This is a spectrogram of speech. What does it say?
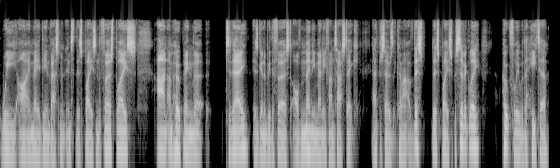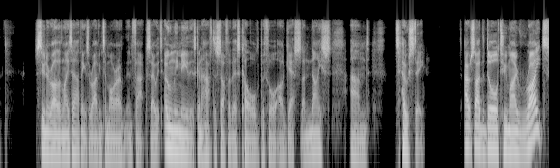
we I made the investment into this place in the first place. And I'm hoping that today is going to be the first of many, many fantastic episodes that come out of this this place specifically. Hopefully with a heater sooner rather than later. I think it's arriving tomorrow, in fact. So it's only me that's going to have to suffer this cold before our guests are nice and toasty. Outside the door to my right,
